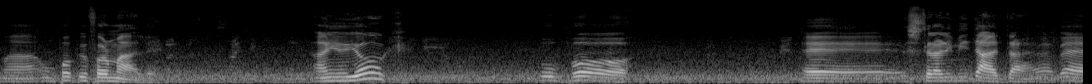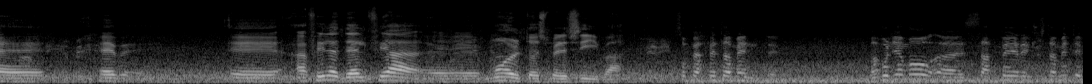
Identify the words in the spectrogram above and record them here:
ma un po' più formale. A New York un po' eh, stralimitata. Beh, eh, a Filadelfia è molto espressiva. Perfettamente, ma vogliamo eh, sapere giustamente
